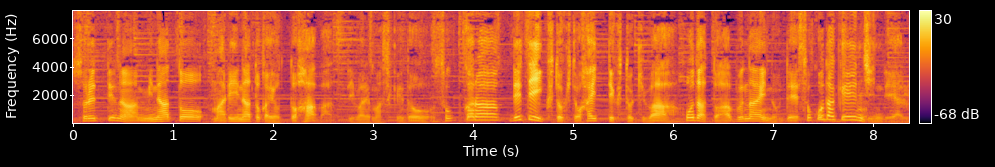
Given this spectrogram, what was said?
それっていうのは港マリーナとかヨットハーバーって言われますけどそこから出ていく時と入っていく時は帆だと危ないのでそこだけエンジンでやる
